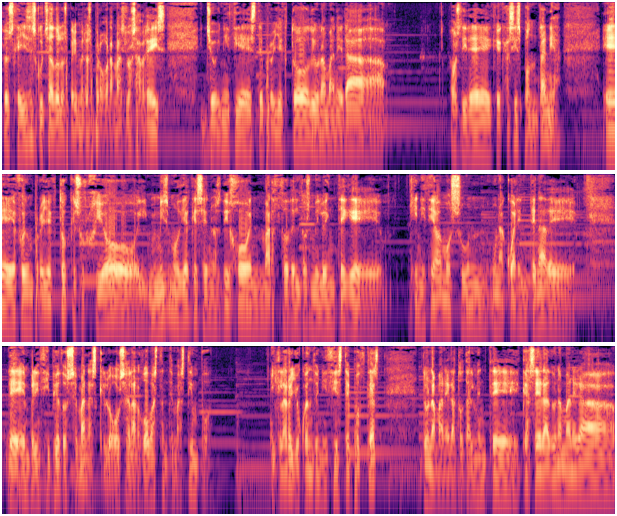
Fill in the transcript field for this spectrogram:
Los que hayáis escuchado los primeros programas lo sabréis. Yo inicié este proyecto de una manera, os diré que casi espontánea. Eh, fue un proyecto que surgió el mismo día que se nos dijo en marzo del 2020 que, iniciábamos un, una cuarentena de, en principio, dos semanas, que luego se alargó bastante más tiempo. Y claro, yo cuando inicié este podcast, de una manera totalmente casera, de una manera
